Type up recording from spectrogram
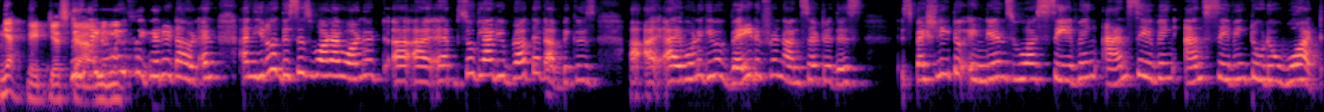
yeah it just uh, i know i'll figure it out. And and you know this is what i wanted uh, i'm so glad you brought that up because i i want to give a very different answer to this especially to indians who are saving and saving and saving to do what?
